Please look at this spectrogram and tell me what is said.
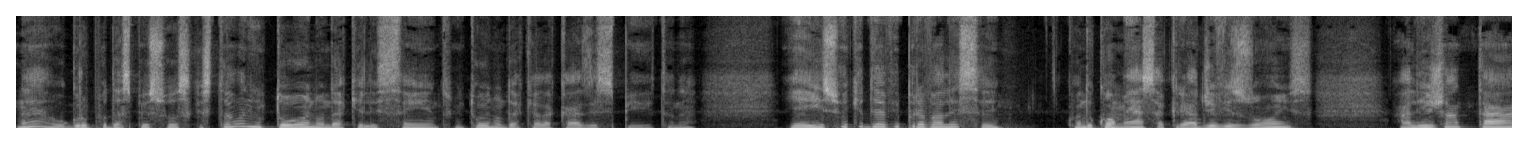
né? O grupo das pessoas que estão em torno daquele centro, em torno daquela casa espírita, né? E é isso que deve prevalecer. Quando começa a criar divisões, ali já está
